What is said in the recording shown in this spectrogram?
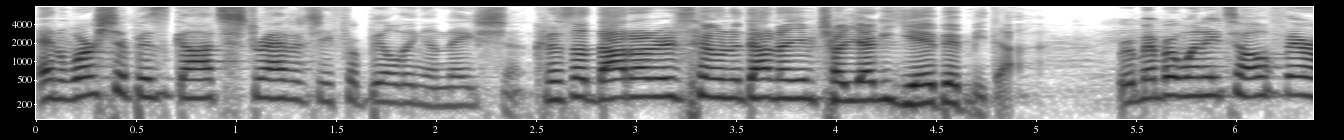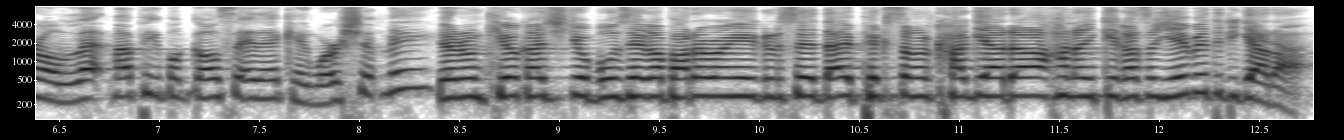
And worship is God's strategy for building a nation. 그래서 나라를 세우는데 하나님 전략이 예배입니다. Remember when he told Pharaoh, Let my people go so they can worship me? 여러분 기억하시죠? 모세가 바로왕에게 그랬어요. 나의 백성을 가게 하라. 하나님께 가서 예배드리게 하라.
